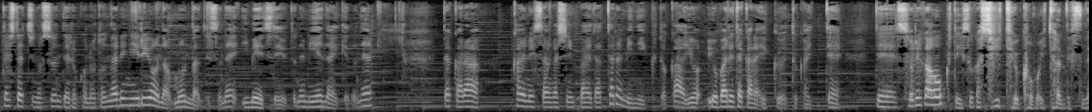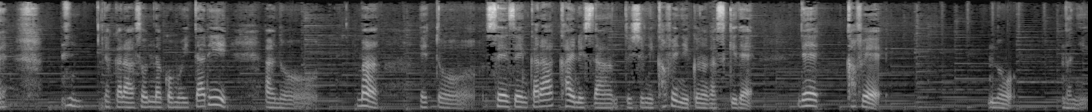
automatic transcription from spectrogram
私たちの住んでるこの隣にいるようなもんなんですね。イメージで言うとね、見えないけどね。だから、飼い主さんが心配だったら見に行くとか、呼ばれたから行くとか言って、で、それが多くて忙しいっていう子もいたんですね。だからそんな子もいたり、あの、まあ、えっと、生前から飼い主さんと一緒にカフェに行くのが好きで、で、カフェの、何？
